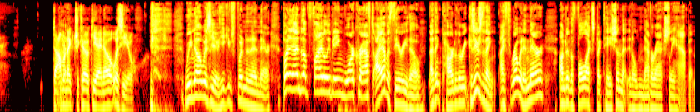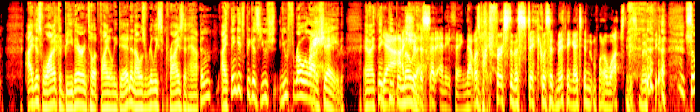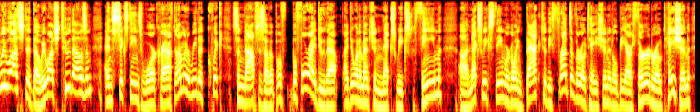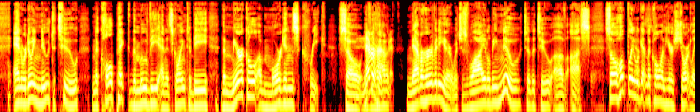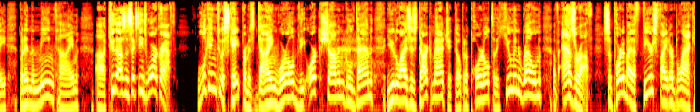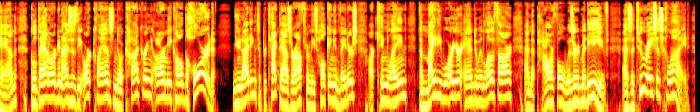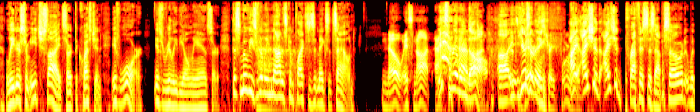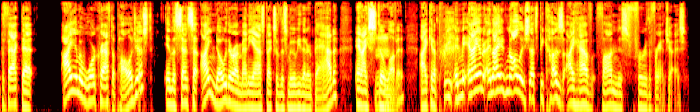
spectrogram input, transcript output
Dominic Jacoki, I know it was you. We know it was you. He keeps putting it in there. But it ended up finally being Warcraft. I have a theory though. I think part of the re- cuz here's the thing. I throw it in there under the full expectation that it'll never actually happen. I just wanted to be there until it finally did and I was really surprised it happened. I think it's because you sh- you throw a lot of shade and I think yeah, people I know shouldn't that. have said anything. That was my first mistake. Was admitting I didn't want to watch this movie. So we watched it though. We watched 2016's Warcraft, and I'm going to read a quick synopsis of it. Bef- before I do that, I do want to mention next week's theme. Uh, next week's theme, we're going back to the front of the rotation. It'll be our third rotation, and we're doing new to two. Nicole picked the movie, and it's going to be The Miracle of Morgan's Creek. So Never heard of it. Never heard of it either, which is why it'll be new to the two of us. So hopefully we'll get Nicole in here shortly. But in the meantime, uh, 2016's Warcraft. Looking to escape from his dying world, the orc shaman Gul'dan utilizes dark magic to open a portal to the human realm of Azeroth. Supported by the fierce fighter Blackhand, Gul'dan organizes the orc clans into a conquering army called the Horde. Uniting to protect Azeroth from these hulking invaders are King Llane, the mighty warrior Anduin Lothar, and the powerful wizard Medivh. As the two races collide, leaders from each side start to question if war is really the only answer. This movie's really not as complex as it makes it sound. no, it's not. It's really not. Uh, It's here's the thing. straightforward. I, I should I should preface this episode with the fact that I am a Warcraft apologist in the sense that I know there are many aspects of this movie that are bad, and I still Mm-hmm. love it. I can appreciate and and I under- and I acknowledge that's because I have fondness for the franchise.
